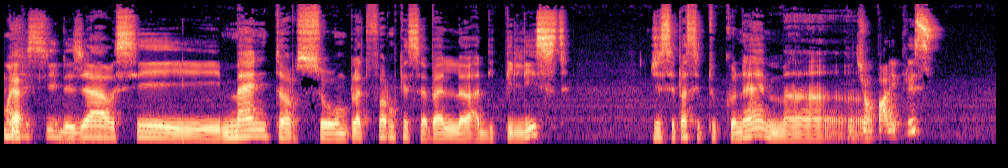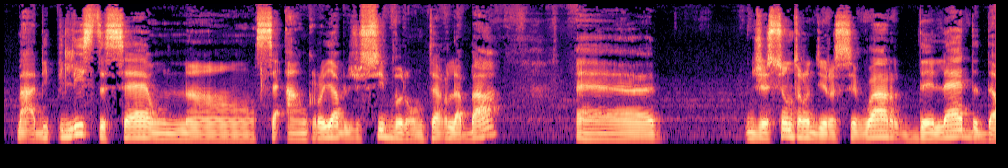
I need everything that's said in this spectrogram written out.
Moi, je suis déjà aussi mentor sur une plateforme qui s'appelle Adipilist. Je ne sais pas si tu connais, mais... Tu en parler plus? bah, Adipilist, c'est c'est incroyable. Je suis volontaire là-bas. Euh, je suis en train de recevoir de l'aide de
